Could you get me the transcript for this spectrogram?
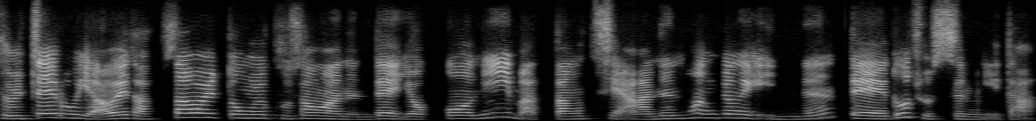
둘째로 야외 답사 활동을 구성하는데 여건이 마땅치 않은 환경에 있는 때에도 좋습니다.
